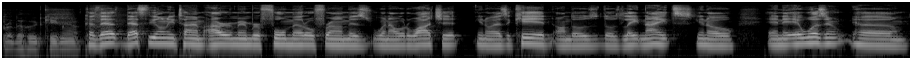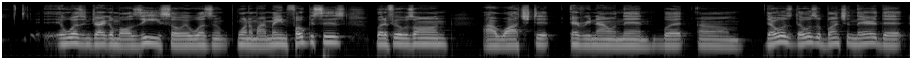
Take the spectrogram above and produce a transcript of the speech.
Brotherhood came out. Cause that that's the only time I remember Full Metal from is when I would watch it, you know, as a kid on those those late nights, you know, and it wasn't um, it wasn't Dragon Ball Z, so it wasn't one of my main focuses. But if it was on, I watched it every now and then. But um, there was there was a bunch in there that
